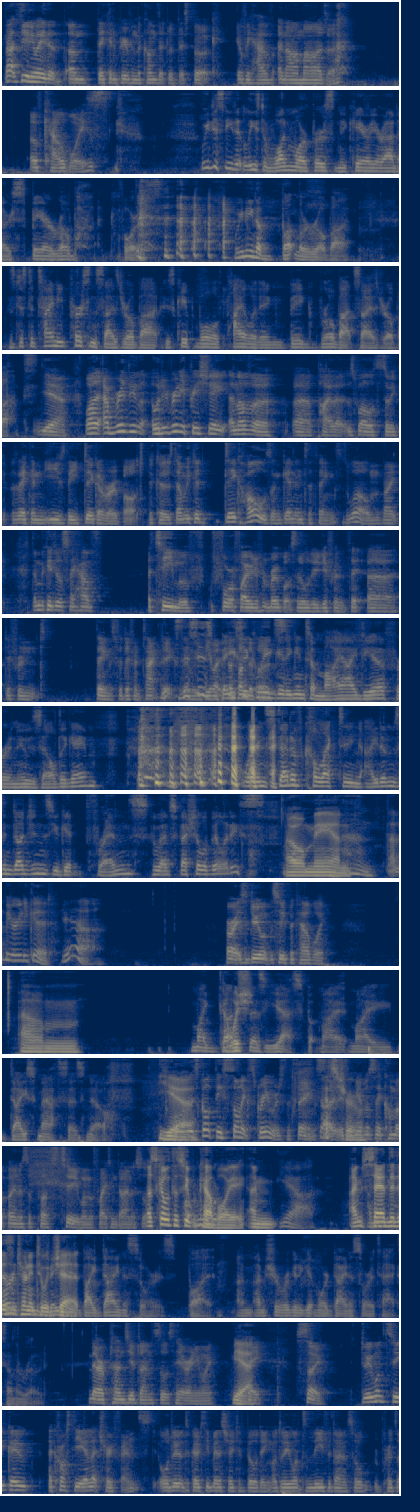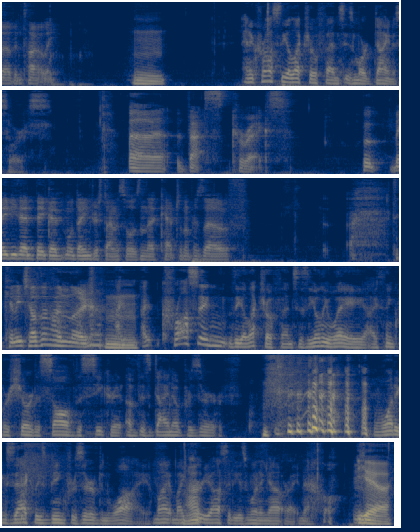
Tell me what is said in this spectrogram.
That's the only way that um, they can improve on the concept of this book. If we have an armada of cowboys. We just need at least one more person to carry around our spare robot for us. we need a butler robot. It's just a tiny person-sized robot who's capable of piloting big robot-sized robots. Yeah. Well, I really I would really appreciate another uh, pilot as well, so we c they can use the digger robot because then we could dig holes and get into things as well, and like then we could just like, have a team of four or five different robots that all do different thi- uh, different things for different tactics. This we'd be is like basically getting into my idea for a new Zelda game. where instead of collecting items in dungeons, you get friends who have special abilities. Oh man. Man, that'd be really good. Yeah. All right, so do you want the super cowboy? Um. My gut wish- says yes, but my my dice math says no. Yeah. Well, it's got the sonic screamer as the thing, so That's it true. give us a combat bonus of plus two when we're fighting dinosaurs. Let's go with the super we were- cowboy. I'm Yeah. I'm I sad mean, we that it doesn't turn into a jet. by dinosaurs, but I'm I'm sure we're gonna get more dinosaur attacks on the road. There are plenty of dinosaurs here anyway. Yeah. Okay, so do we want to go across the electro fence, or do we want to go to the administrative building, or do we want to leave the dinosaur preserve entirely? Hmm. And across the electro fence is more dinosaurs. Uh, that's correct. But maybe they're bigger, more dangerous dinosaurs, and they're kept on the preserve to kill each other. I don't know. Hmm. I, I, crossing the electro fence is the only way I think we're sure to solve the secret of this dino preserve. what exactly is being preserved and why? My my uh, curiosity is winning out right now. Mm. Yeah.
